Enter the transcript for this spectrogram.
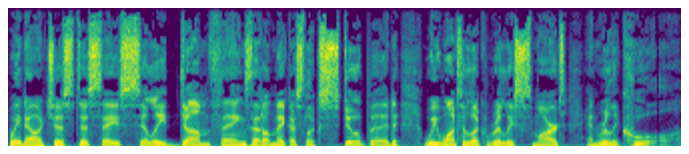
We don't just uh, say silly, dumb things that'll make us look stupid. We want to look really smart and really cool.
